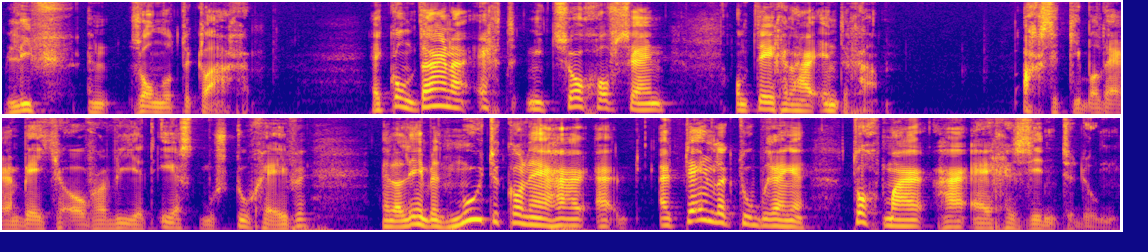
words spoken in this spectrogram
Lief en zonder te klagen. Hij kon daarna echt niet zo grof zijn om tegen haar in te gaan. Ach, ze kibbelde er een beetje over wie het eerst moest toegeven En alleen met moeite kon hij haar uiteindelijk toebrengen toch maar haar eigen zin te doen.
